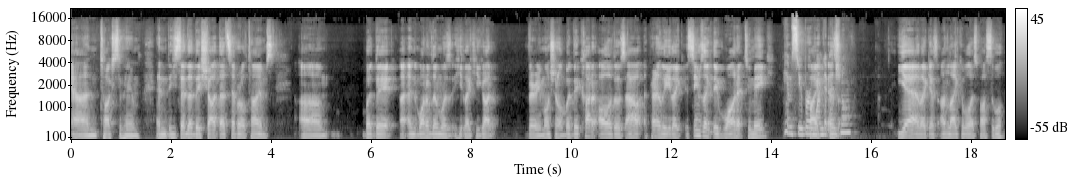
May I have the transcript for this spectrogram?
and talks to him. And he said that they shot that several times, um, but they uh, and one of them was he like he got very emotional, but they cut all of those out. Apparently, like it seems like they wanted to make Him super Like, one dimensional. yeah, like as unlikable as possible.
